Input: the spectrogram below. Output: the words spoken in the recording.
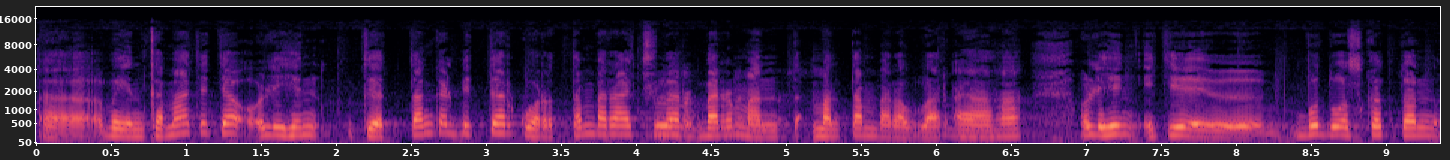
военкомат это олихин тыттан калбиттер куараттан барачылар бары мантан бараллар. Ага олихин эти бу доскаттан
